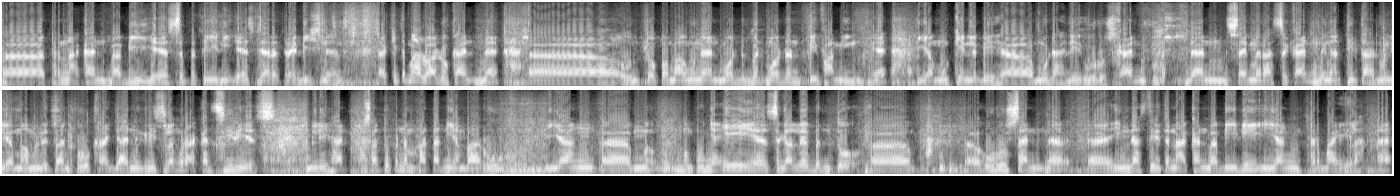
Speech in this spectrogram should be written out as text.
uh, ternakan babi ya seperti ini ya secara tradisional. Uh, kita malu-alukan ya, uh, untuk pembangunan modern modern pig farming ya yang mungkin lebih uh, mudah diuruskan dan saya merasakan dengan titah Duli Yang Maha Mulia Tuanku kerajaan negeri Selangor akan serius melihat satu penempatan yang baru yang uh, me- mempunyai segala bentuk uh, uh, urusan uh, uh, industri ternakan babi ini yang terbaik lah uh,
